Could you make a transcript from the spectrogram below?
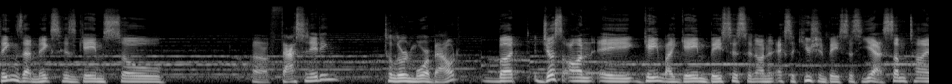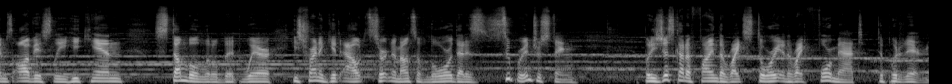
things that makes his games so uh, fascinating to learn more about. But just on a game by game basis and on an execution basis, yes, sometimes obviously he can stumble a little bit where he's trying to get out certain amounts of lore that is super interesting, but he's just got to find the right story and the right format to put it in.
